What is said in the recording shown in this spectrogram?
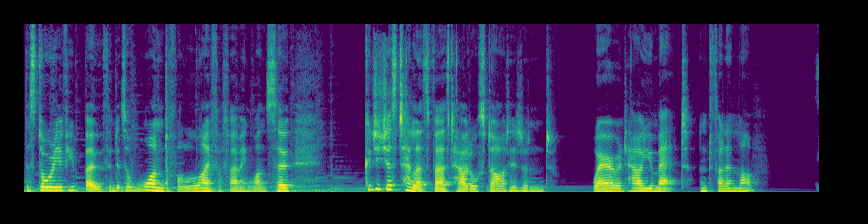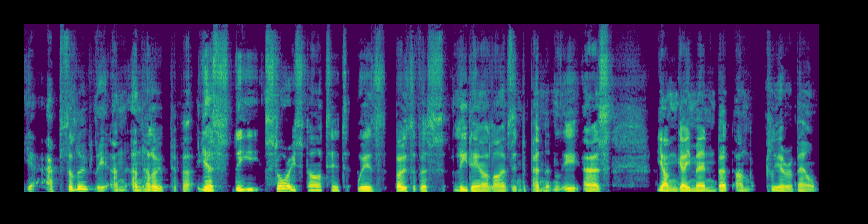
the story of you both, and it's a wonderful, life affirming one. So, could you just tell us first how it all started and where and how you met and fell in love? Yeah, absolutely. And and hello, Pippa. Yes, the story started with both of us leading our lives independently as young gay men, but unclear about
